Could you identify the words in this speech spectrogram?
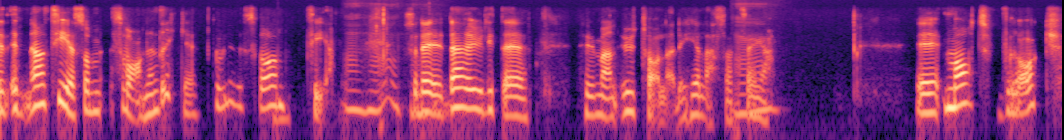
Ett, ett, ja, te som svanen dricker. Då blir det svante. Mhm. Så det där är ju lite hur man uttalar det hela så att Mm. säga. Eh, matvrak.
